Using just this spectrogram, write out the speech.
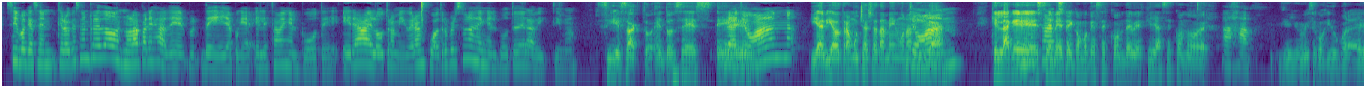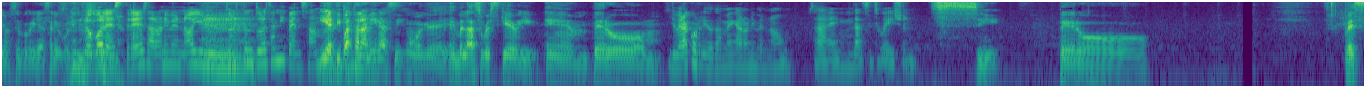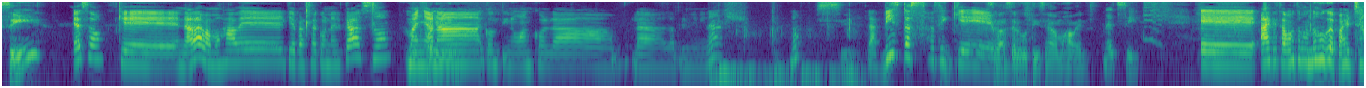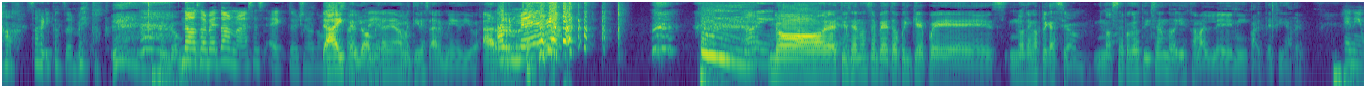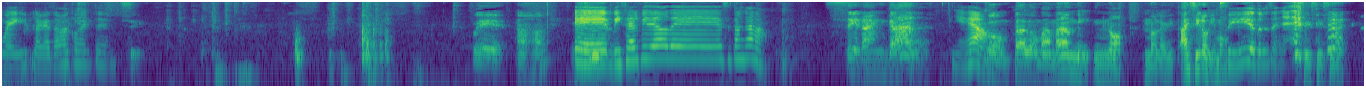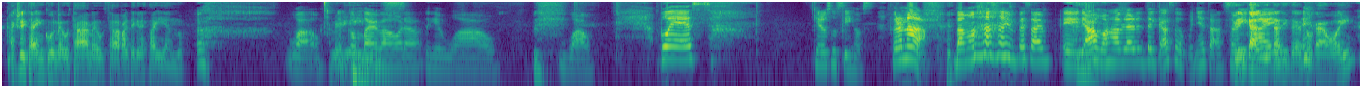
Sí, porque se creo que se enredó, no la pareja de, de ella, porque él estaba en el bote. Era el otro amigo, eran cuatro personas en el bote de la víctima. Sí, exacto. Entonces. Era eh, Joan, Y había otra muchacha también, una amiga. Joan, Que es la que se mete como que se esconde. Ves que ella se cuando. ajá. Yo yo me hubiese cogido por ahí, yo no sé por qué ella salió corriendo. Loco, el estrés, don't even know. you- tú, tú- tú no estás ni pensando. Y el tipo hasta la mira así, como que en verdad super scary. Em, pero Yo hubiera corrido también, I don't even know. O sea, en that situation. sí. Pero. Pues sí. Eso, que nada, vamos a ver qué pasa con el caso. Mañana continúan con la, la, la preliminar, ¿no? Sí. Las vistas, así que... Se va a hacer justicia, vamos a ver. Let's see. Eh, ah, que estamos tomando jugo de parcha. Sorry, con sorbeto. Perdón. No, perdón. sorbeto no, ese es Héctor. Yo no tomo Ay, sorbeto. perdón, mira, no me tires al medio. Ar- ¡Armedio! Ay. No, estoy usando un sorbeto porque, pues, no tengo explicación. No sé por qué lo estoy usando y está mal de mi parte, fíjate. Anyway, la gata va a cogerte. Sí. Pues, ajá. Eh, ¿Viste el video de Zetangana? Setangana Yeah. con Paloma Mami. No, no lo he visto. Ay, sí lo vimos. Sí, yo te lo enseñé. Sí, sí, sí. Actually, está bien cool. Me gustaba, me gustaba la parte que le está guiando. Wow. Very Él con 80s. barba ahora. De que wow. Wow. Pues. Quiero sus hijos. Pero nada, vamos a empezar. eh, ya vamos a hablar del caso, puñeta. Sorry, sí, Carlita, ti te toca hoy.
